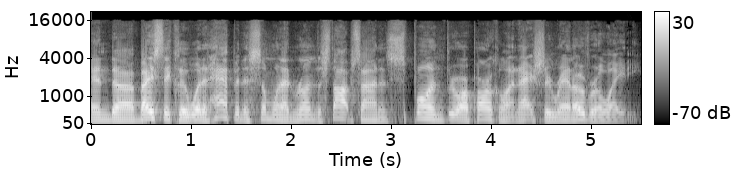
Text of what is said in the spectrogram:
and uh, basically, what had happened is someone had run the stop sign and spun through our parking lot and actually ran over a lady.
